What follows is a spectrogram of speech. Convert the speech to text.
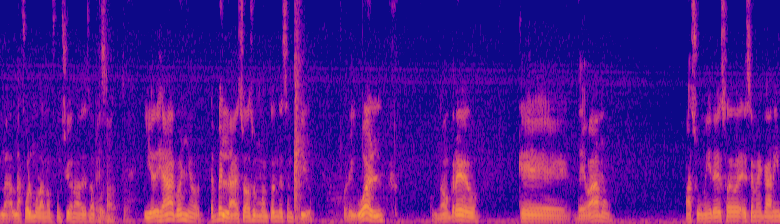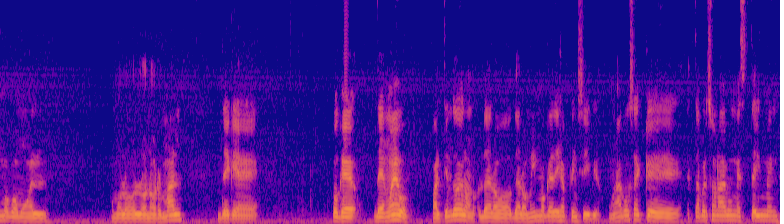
la, la fórmula no funciona de esa forma. Y yo dije, ah, coño, es verdad, eso hace un montón de sentido. Pero igual, no creo que debamos asumir eso, ese mecanismo como el como lo, lo normal de que porque de nuevo partiendo de lo, de, lo, de lo mismo que dije al principio una cosa es que esta persona haga un statement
